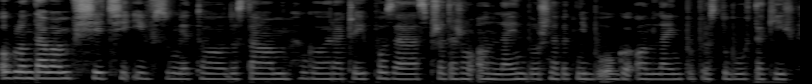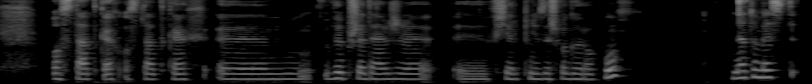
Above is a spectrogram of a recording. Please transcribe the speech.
oglądałam w sieci i w sumie to dostałam go raczej poza sprzedażą online, bo już nawet nie było go online, po prostu był w takich ostatkach, ostatkach wyprzedaży yy, w sierpniu zeszłego roku. Natomiast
